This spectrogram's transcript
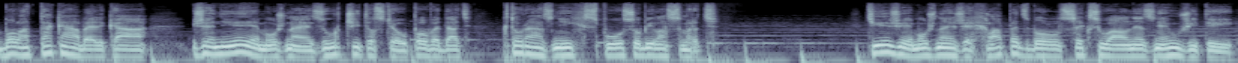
bola taká veľká, že nie je možné s určitosťou povedať, ktorá z nich spôsobila smrť. Tiež je možné, že chlapec bol sexuálne zneužitý,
